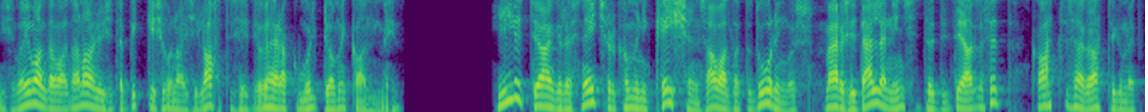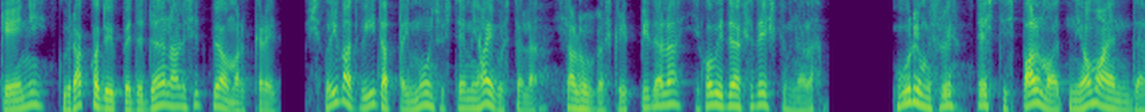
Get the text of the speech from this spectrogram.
mis võimaldavad analüüsida pikisuunalisi lahtiseid ja üheraku multioomika andmeid hiljuti ajakirjas Nature Communications avaldatud uuringus määrasid Allan instituudi teadlased kahtesaja kahtekümmet geeni kui rakutüüpide tõenäoliseid biomarkereid, mis võivad viidata immuunsüsteemi haigustele, sealhulgas grippidele ja Covid-19-le. Uurimusrühm testis Palmod nii omaenda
